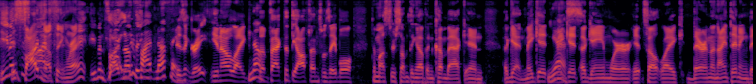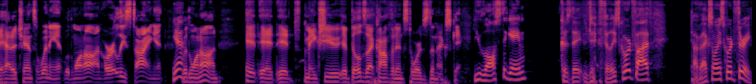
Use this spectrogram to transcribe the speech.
Even This is five, nothing, right? Even Yeah, five even nothing, five nothing isn't great. You know, like No. the fact that the offense was able to muster something up and come back and again make it make it a game where it felt like they're in the ninth inning, they had a chance of winning it with one on, or at least tying it Yeah. with one on. It it it makes you it builds that confidence towards the next game. you lost the game because they Philly scored five, Diamondbacks only scored three,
